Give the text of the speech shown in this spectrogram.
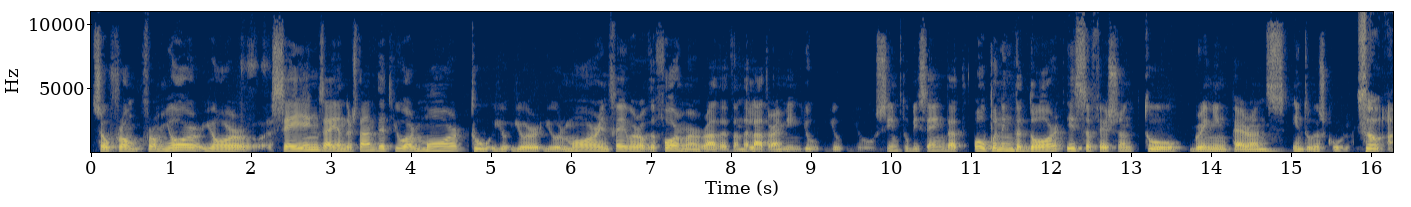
So from from your your sayings, I understand that you are more to you, you're you're more in favor of the former rather than the latter. I mean, you you seem to be saying that opening the door is sufficient to bringing parents into the school. So uh,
